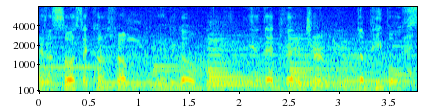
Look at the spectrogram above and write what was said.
is a source that comes from, here we go, here's that dreaded term, the peoples.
